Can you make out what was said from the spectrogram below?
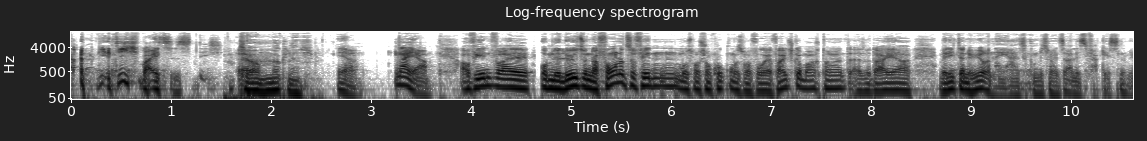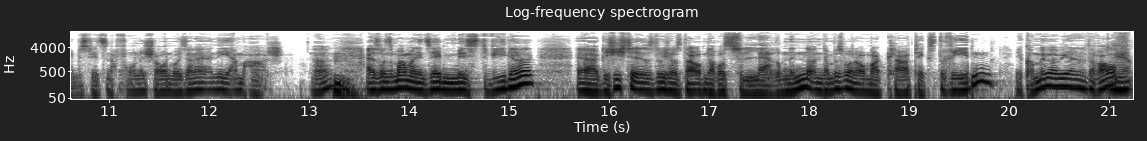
angeht. Ich weiß es nicht. Tja, ja. möglich. Ja. Naja, auf jeden Fall, um eine Lösung nach vorne zu finden, muss man schon gucken, was man vorher falsch gemacht hat. Also daher, wenn ich dann höre, naja, das müssen wir jetzt alles vergessen, wir müssen jetzt nach vorne schauen, wo ich sage, nee, am Arsch. Ja? Hm. Also sonst machen wir denselben Mist wieder. Äh, Geschichte ist durchaus da, um daraus zu lernen. Und da müssen wir auch mal Klartext reden. Wir kommen immer wieder drauf. Ja.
